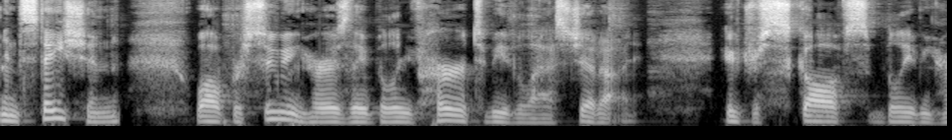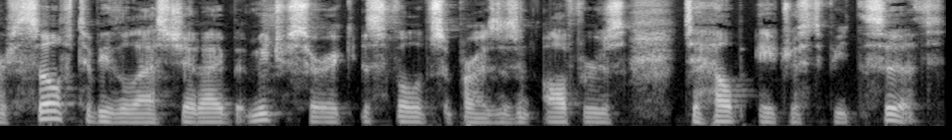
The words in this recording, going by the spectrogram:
and station while pursuing her as they believe her to be the last Jedi. Atris scoffs, believing herself to be the last Jedi, but Meetra Surik is full of surprises and offers to help Atris defeat the Sith.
